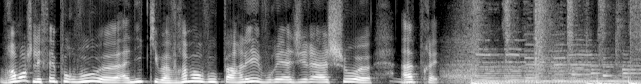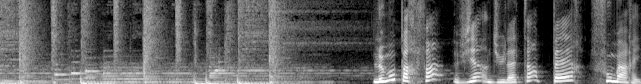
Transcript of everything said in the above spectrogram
vraiment, je l'ai fait pour vous, euh, Annick, qui va vraiment vous parler et vous réagirez à chaud euh, après. Le mot parfum vient du latin per fumare,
